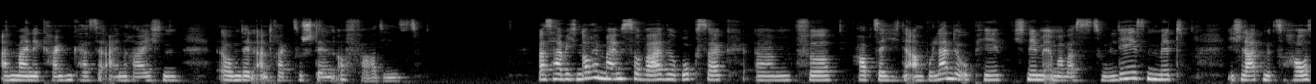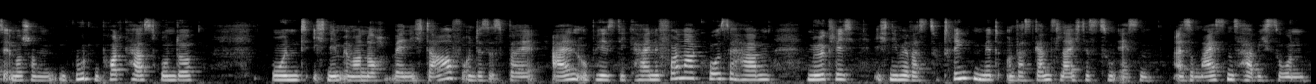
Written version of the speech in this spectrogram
an meine Krankenkasse einreichen, um den Antrag zu stellen auf Fahrdienst. Was habe ich noch in meinem Survival-Rucksack ähm, für hauptsächlich eine ambulante OP? Ich nehme immer was zum Lesen mit. Ich lade mir zu Hause immer schon einen guten Podcast runter Und ich nehme immer noch, wenn ich darf, und das ist bei allen OPs, die keine Vollnarkose haben, möglich, ich nehme was zu trinken mit und was ganz Leichtes zum Essen. Also meistens habe ich so ein,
